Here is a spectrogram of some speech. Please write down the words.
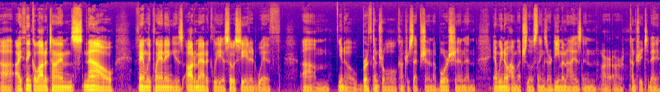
Uh, I think a lot of times now, family planning is automatically associated with, um, you know, birth control, contraception, abortion, and and we know how much those things are demonized in our, our country today.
